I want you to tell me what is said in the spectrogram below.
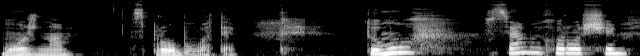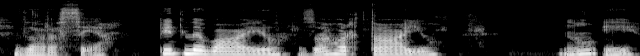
можна спробувати. Тому все, мої хороші, зараз я підливаю, загортаю. Ну і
